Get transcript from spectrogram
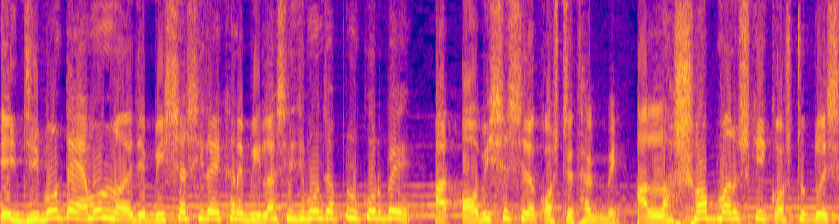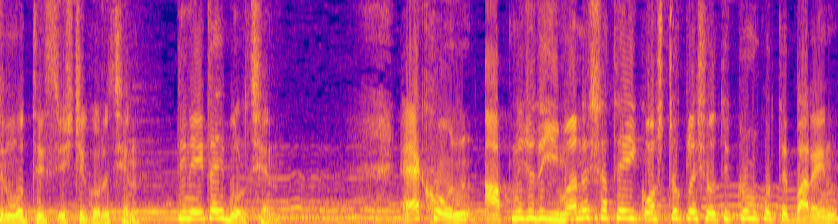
এই জীবনটা এমন নয় যে বিশ্বাসীরা এখানে বিলাসী জীবনযাপন করবে আর অবিশ্বাসীরা কষ্টে থাকবে। আল্লাহ সব মানুষকেই কষ্ট ক্লেশের মধ্যে সৃষ্টি করেছেন। তিনি এটাই বলছেন এখন আপনি যদি ইমানের সাথে এই কষ্ট ক্লেশ অতিক্রম করতে পারেন,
